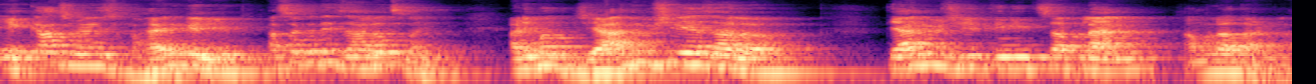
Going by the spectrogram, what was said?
एकाच वेळेस बाहेर गेली असं कधी झालंच नाही. आणि मग ज्या दिवशी हे झालं त्या दिवशी तिने तिचा प्लॅन अंमलात आणला.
